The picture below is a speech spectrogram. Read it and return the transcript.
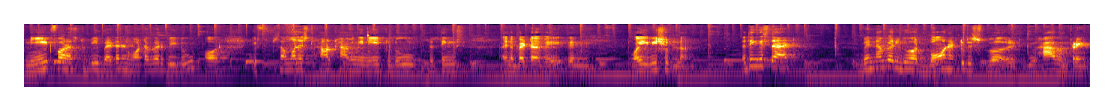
need for us to be better in whatever we do or if someone is not having a need to do the things in a better way then why we should learn? The thing is that whenever you are born into this world, you have a brain,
